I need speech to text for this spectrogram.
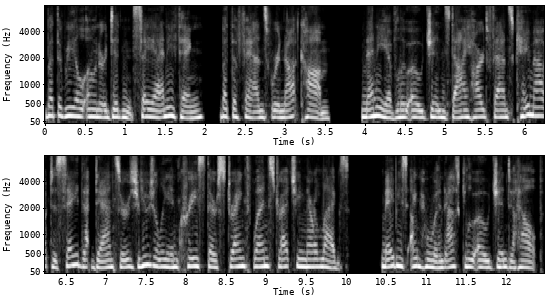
but the real owner didn't say anything, but the fans were not calm. Many of Luo Jin's die-hard fans came out to say that dancers usually increase their strength when stretching their legs. Maybe Zhang Huan asked Luo Jin to help.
